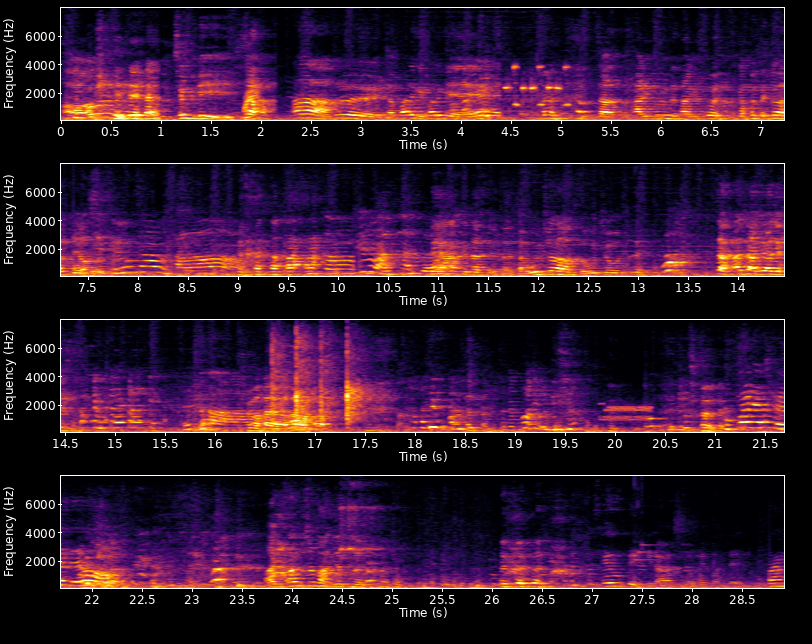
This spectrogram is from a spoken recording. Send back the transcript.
아, 오케이. 준비, 시작! 하나, 둘, 자, 빠르게, 빠르게. 자, 다리 끄는데 다리 끄요 가운데가. 역시 배운 사람은 달라. 진짜 1분 안 지났어요. 네, 안 끝났습니다. 자, 5초 남았어, 5초. 네. 자, 아직, 아직, 아직. 자, 좋아요. 진짜 팔이 올리죠? 빨리 하셔야 돼요. 아직 3초도 안 됐어요. 새우빼기라 시작할 건데 빵을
